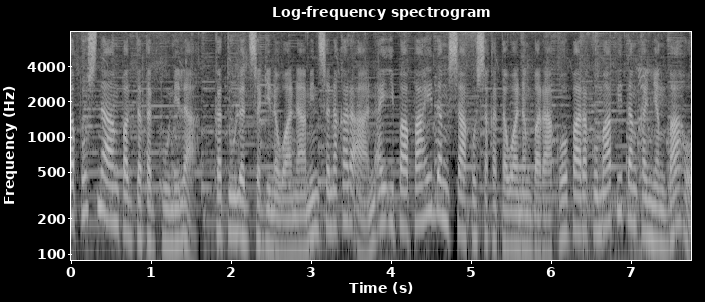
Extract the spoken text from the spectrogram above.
Tapos na ang pagtatagpo nila, katulad sa ginawa namin sa nakaraan ay ipapahid ang sako sa katawan ng barako para kumapit ang kanyang baho.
